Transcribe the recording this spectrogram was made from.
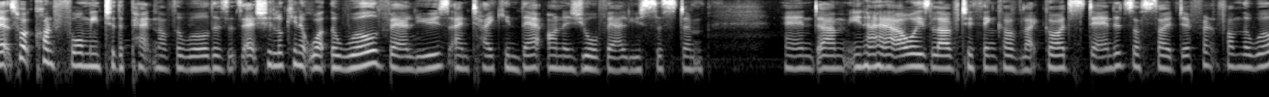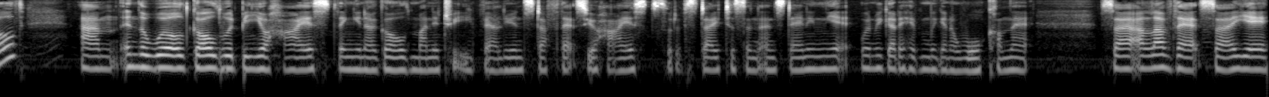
that's what conforming to the pattern of the world is. It's actually looking at what the world values and taking that on as your value system. And, um, you know, I always love to think of like God's standards are so different from the world. Um, in the world, gold would be your highest thing, you know, gold, monetary value and stuff. That's your highest sort of status and, and standing. Yet when we go to heaven, we're going to walk on that. So I love that. So yeah,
